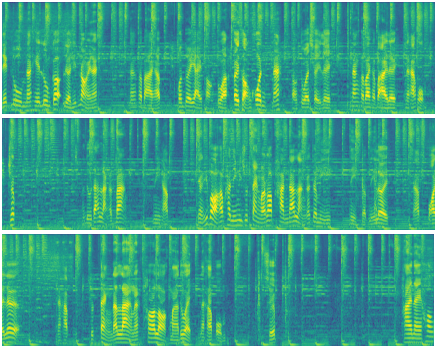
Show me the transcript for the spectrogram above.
เล็กรูมนะเฮดรูมก็เหลือนิดหน่อยนะ นั่งสบายครับ คนตัวใหญ่ 2 ตัวเอ้ยสองคนนะสองตัวเฉยเลย นั่งสบายสบายเลยนะครับผมชึบมาดูด้านหลังกันบ้างนี่ครับ อย่างที่บอกครับคันนี้มีชุดแต่งมารอบคันด้านหลังก็จะมีนี่แบบนี้เลยนะครับสปอยเลอร์นะครับชุดแต่งด้านล่างนะท่อหลอกมาด้วยนะครับผมชึบ ภายในห้อง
